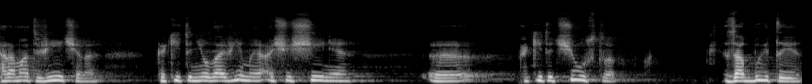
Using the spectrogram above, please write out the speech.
аромат вечера, какие-то неуловимые ощущения, э, какие-то чувства, забытые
